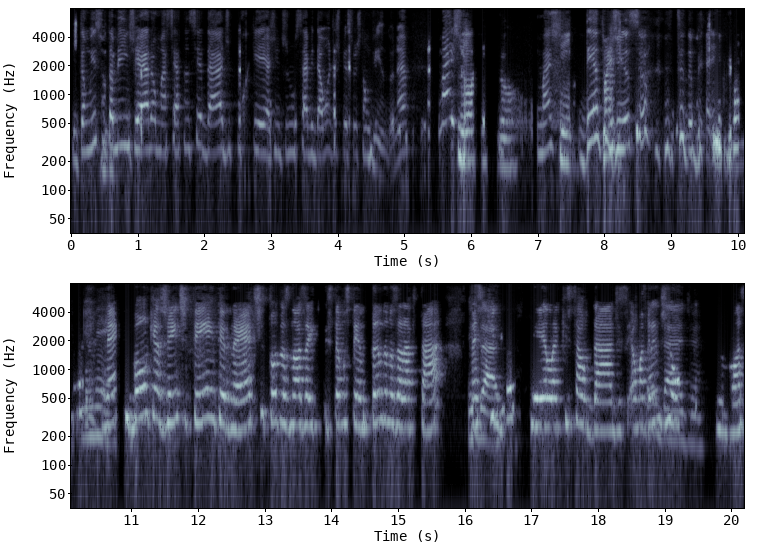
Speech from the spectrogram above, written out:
Então, isso também gera uma certa ansiedade, porque a gente não sabe de onde as pessoas estão vindo, né? Mas, mas dentro mas... disso, tudo bem. Né? Que bom que a gente tem a internet, todas nós aí estamos tentando nos adaptar, mas Exato. que bom que saudades, é uma Saudade. grande honra nós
